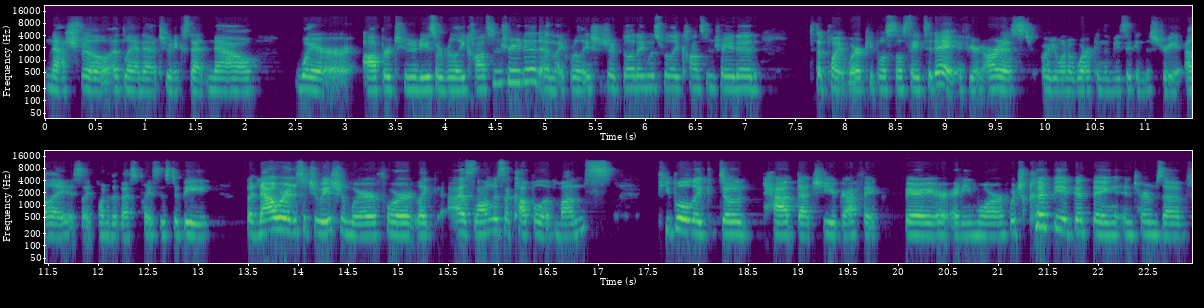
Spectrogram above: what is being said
Nashville, Atlanta to an extent now, where opportunities are really concentrated and like relationship building was really concentrated to the point where people still say today, if you're an artist or you want to work in the music industry, LA is like one of the best places to be. But now we're in a situation where for like as long as a couple of months, people like don't have that geographic barrier anymore, which could be a good thing in terms of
